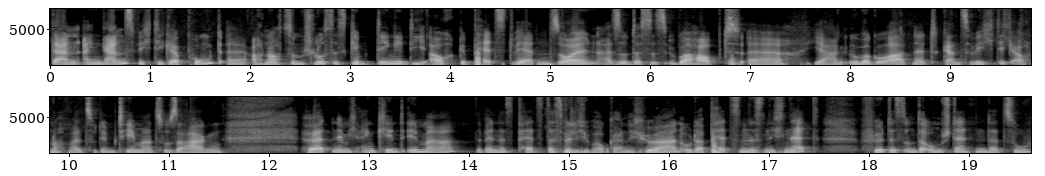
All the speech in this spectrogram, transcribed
Dann ein ganz wichtiger Punkt, äh, auch noch zum Schluss, es gibt Dinge, die auch gepetzt werden sollen. Also das ist überhaupt äh, ja, übergeordnet ganz wichtig, auch nochmal zu dem Thema zu sagen hört nämlich ein Kind immer, wenn es petzt, das will ich überhaupt gar nicht hören oder petzen ist nicht nett, führt es unter Umständen dazu,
